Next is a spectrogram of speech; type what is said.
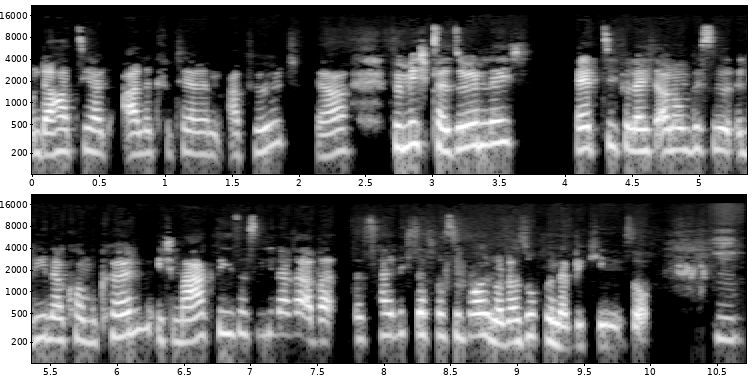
Und da hat sie halt alle Kriterien erfüllt. Ja, für mich persönlich hätte sie vielleicht auch noch ein bisschen leaner kommen können. Ich mag dieses leanere, aber das ist halt nicht das, was sie wollen oder suchen in der Bikini. So. Hm.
